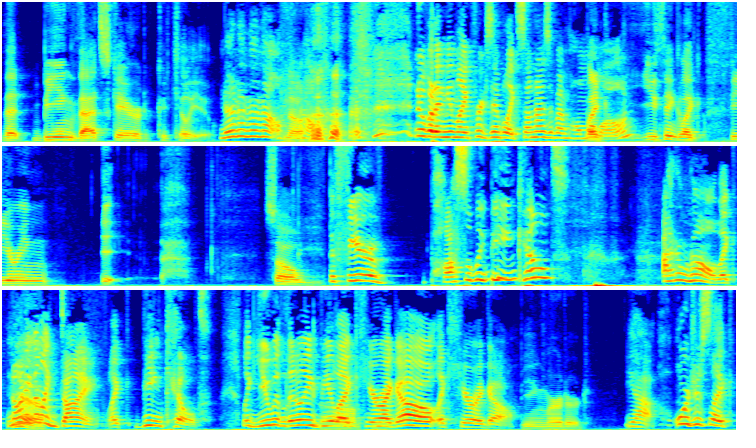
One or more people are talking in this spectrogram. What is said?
that being that scared could kill you. no, no, no, no, No. no. No, but I mean, like for example, like sometimes if I'm home like alone, you think like fearing it. So the fear of possibly being killed. I don't know, like not Yeah. even like dying, like being killed. Like you would literally be like, "Here I go," like "Here I go." being murdered. Yeah, or just like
